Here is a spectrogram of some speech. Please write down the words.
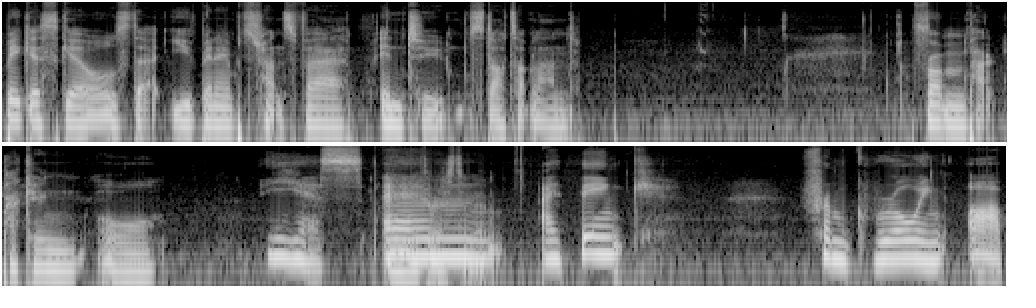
bigger skills that you've been able to transfer into startup land? From backpacking or Yes. Any of the rest of it? Um, I think from growing up,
